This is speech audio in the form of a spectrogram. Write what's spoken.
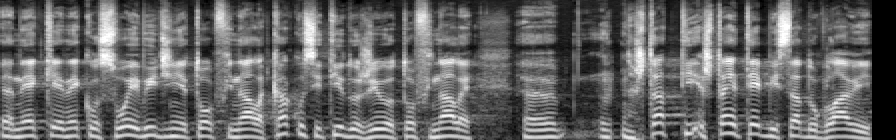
neke neko svoje viđenje tog finala. Kako si ti doživeo to finale? E, šta, ti, šta je tebi sad u glavi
